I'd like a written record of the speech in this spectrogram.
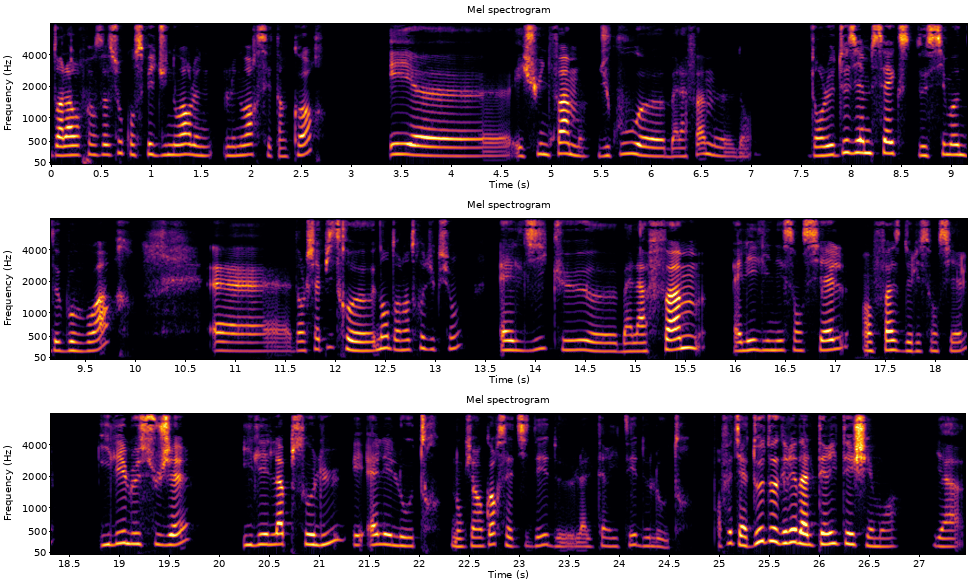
dans la représentation qu'on se fait du noir, le, le noir c'est un corps et euh, et je suis une femme. Du coup, euh, bah la femme euh, dans dans le deuxième sexe de Simone de Beauvoir. Euh, dans le chapitre, euh, non, dans l'introduction, elle dit que euh, bah, la femme, elle est l'inessentiel en face de l'essentiel. Il est le sujet, il est l'absolu et elle est l'autre. Donc il y a encore cette idée de l'altérité de l'autre. En fait, il y a deux degrés d'altérité chez moi. Il y a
